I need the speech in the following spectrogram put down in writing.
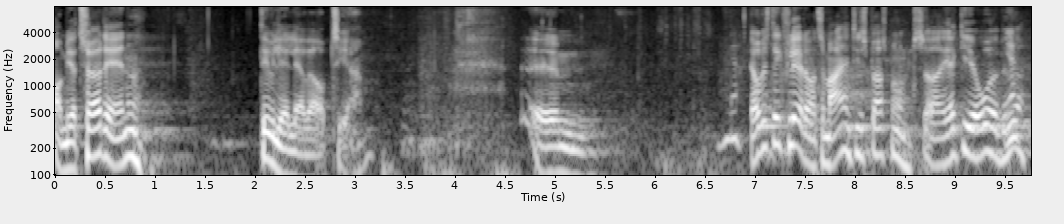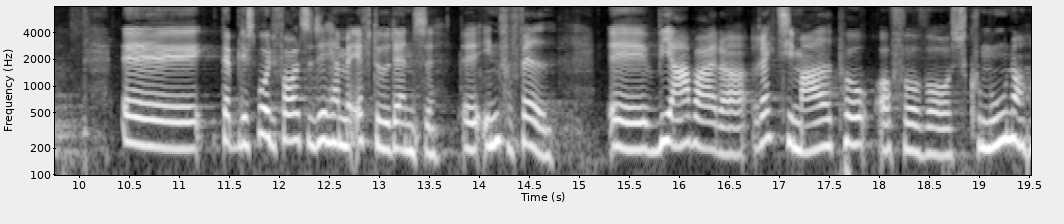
Om jeg tør det andet, det vil jeg lade være op til jer. Øhm. Ja. Der var vist ikke flere, der var til mig end de spørgsmål, så jeg giver ordet videre. Ja. Øh, der bliver spurgt i forhold til det her med efteruddannelse øh, inden for faget. Øh, vi arbejder rigtig meget på at få vores kommuner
